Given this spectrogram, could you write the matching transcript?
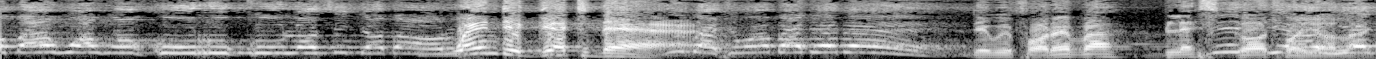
o bá wọ́ wọn kúrukú lọ síjọba ọ̀run. when they get there, nígbà tí wọ́n bá débẹ̀. they will forever bless God for your life.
